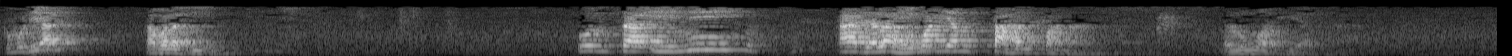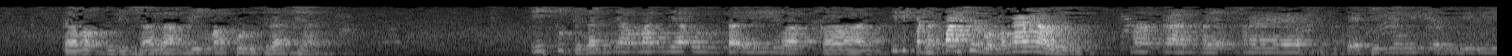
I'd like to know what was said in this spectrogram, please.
Kemudian apa lagi? Unta ini adalah hewan yang tahan panas. Luar biasa. Dan waktu di sana 50 derajat. Itu dengan nyamannya unta ini makan. Ini pada pasir loh, mengangal loh. Makan kayak fresh gitu. Kayak dirinya lihat sendiri.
